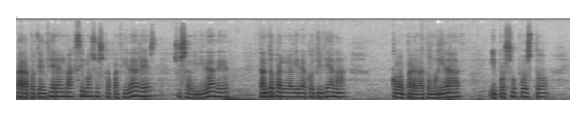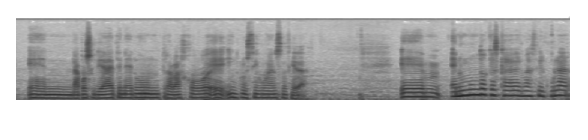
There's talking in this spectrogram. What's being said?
para potenciar al máximo sus capacidades, sus habilidades, tanto para la vida cotidiana como para la comunidad y, por supuesto, en la posibilidad de tener un trabajo eh, inclusivo en sociedad. Em, en un mundo que es cada vez más circular,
